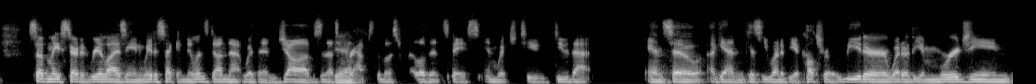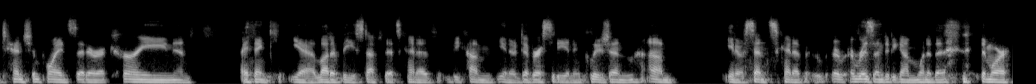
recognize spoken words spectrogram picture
suddenly started realizing wait a second no one's done that within jobs and that's yeah. perhaps the most relevant space in which to do that and so again because you want to be a cultural leader what are the emerging tension points that are occurring and i think yeah a lot of the stuff that's kind of become you know diversity and inclusion um, you know since kind of arisen to become one of the the more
